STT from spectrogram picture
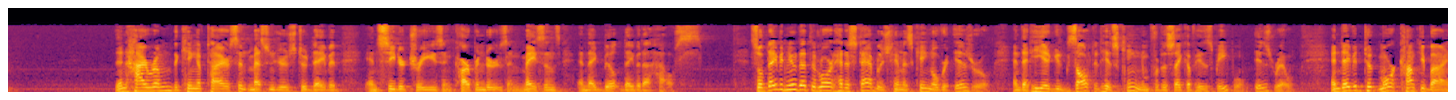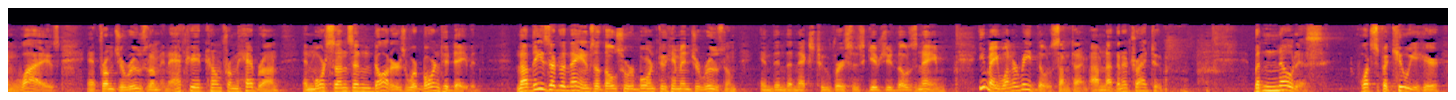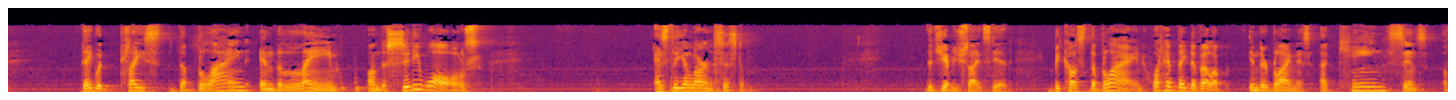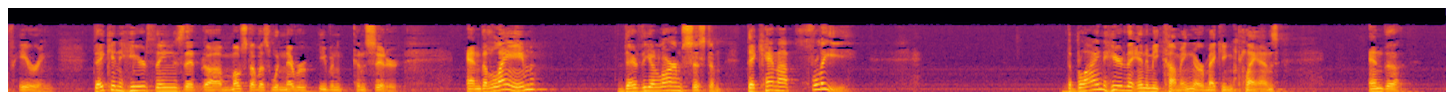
Then Hiram, the king of Tyre, sent messengers to David and cedar trees and carpenters and masons, and they built David a house. So David knew that the Lord had established him as king over Israel, and that he had exalted his kingdom for the sake of his people, Israel. And David took more concubine wives from Jerusalem, and after he had come from Hebron, and more sons and daughters were born to David. Now, these are the names of those who were born to him in Jerusalem. And then the next two verses gives you those names. You may want to read those sometime. I'm not going to try to. But notice what's peculiar here. They would place the blind and the lame on the city walls as the alarm system. The Jebusites did because the blind, what have they developed in their blindness? A keen sense of hearing. They can hear things that uh, most of us would never even consider. And the lame, they're the alarm system. They cannot flee. The blind hear the enemy coming or making plans, and the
